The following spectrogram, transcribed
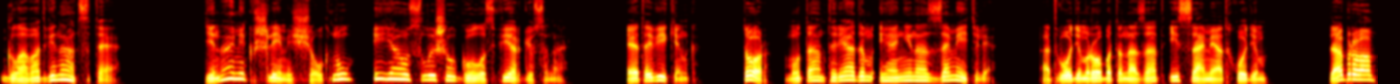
Глава 12. Динамик в шлеме щелкнул, и я услышал голос Фергюсона. «Это Викинг. Тор, мутанты рядом, и они нас заметили. Отводим робота назад и сами отходим». «Добро»,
